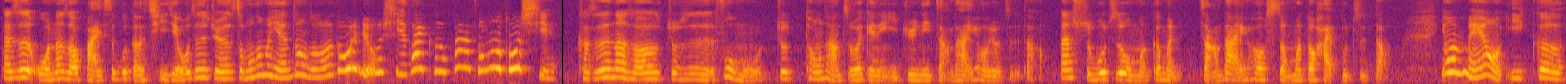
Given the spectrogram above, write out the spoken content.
但是我那时候百思不得其解，我只是觉得怎么那么严重，怎么都会流血，太可怕，怎么那么多血？可是那时候就是父母就通常只会给你一句，你长大以后就知道。但殊不知我们根本长大以后什么都还不知道，因为没有一个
